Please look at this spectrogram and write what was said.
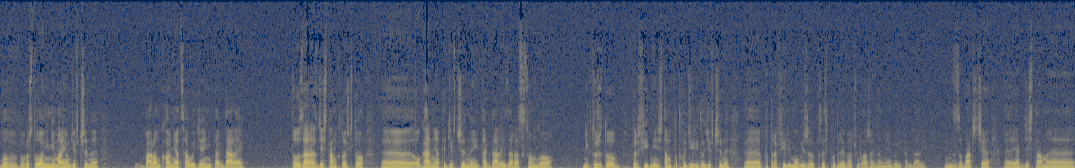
Bo po prostu oni nie mają dziewczyny, walą konia cały dzień i tak dalej, to zaraz gdzieś tam ktoś, kto e, ogarnia te dziewczyny i tak dalej, zaraz chcą go niektórzy to perfidnie gdzieś tam podchodzili do dziewczyny, e, potrafili mówić, że to jest podrywacz, uważaj na niego i tak dalej. Więc zobaczcie, e, jak gdzieś tam e,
